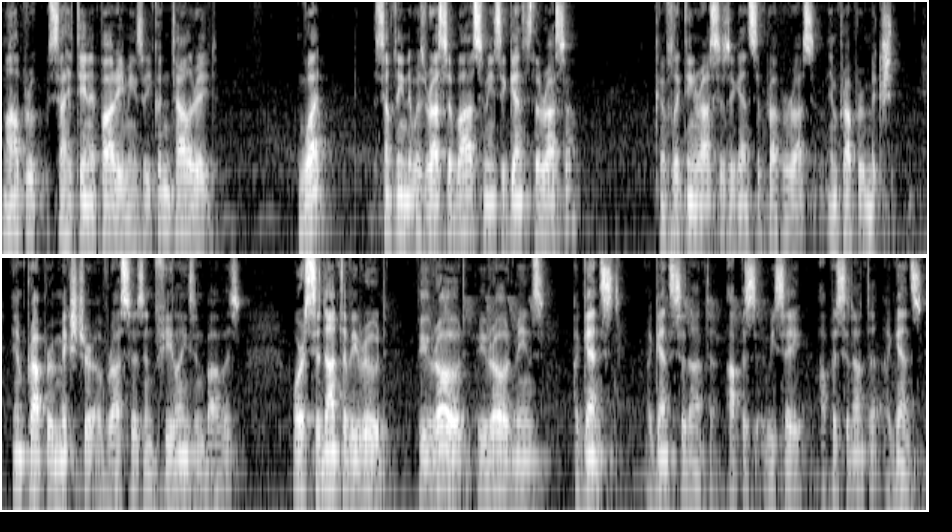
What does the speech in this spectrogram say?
Mahaprabhu Sahitena Pari means he couldn't tolerate what something that was rasabas means against the rasa, conflicting rasas against the proper rasa, improper mix, improper mixture of rasas and feelings and bhavas, or siddhanta virud. Virod, virod means against, against siddhanta. Opposite, we say apasiddhanta, against.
